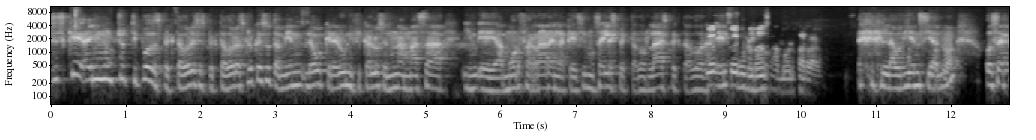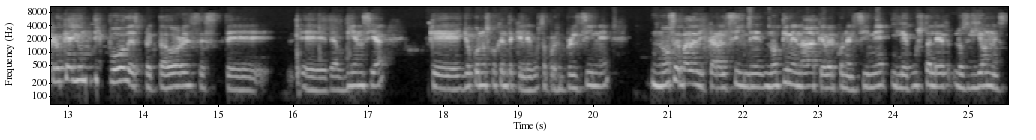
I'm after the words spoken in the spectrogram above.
Es que hay muchos tipos de espectadores y espectadoras. Creo que eso también, luego querer unificarlos en una masa eh, amorfa rara en la que decimos el espectador, la espectadora, el público. amorfa rara. la audiencia, ¿no? O sea, creo que hay un tipo de espectadores este, eh, de audiencia que yo conozco gente que le gusta, por ejemplo, el cine, no se va a dedicar al cine, no tiene nada que ver con el cine y le gusta leer los guiones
